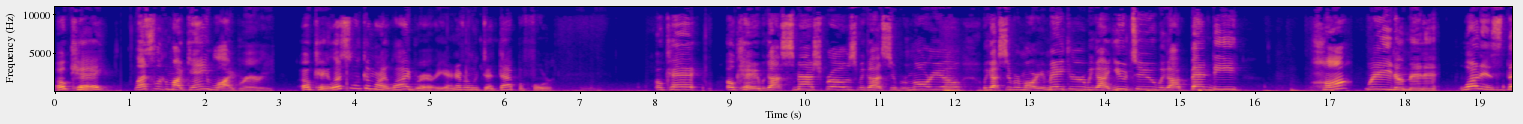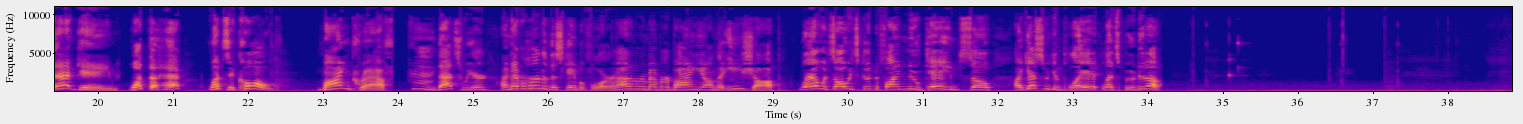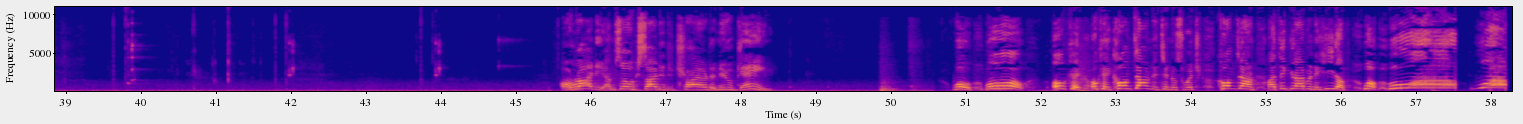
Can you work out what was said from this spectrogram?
Okay. Let's look at my game library. Okay, let's look at my library. I never looked at that before. Okay, okay, we got Smash Bros, we got Super Mario, we got Super Mario Maker, we got YouTube, we got Bendy. Huh? Wait a minute. What is that game? What the heck? What's it called? Minecraft? Hmm, that's weird. I never heard of this game before, and I don't remember buying it on the eShop. Well, it's always good to find new games, so I guess we can play it. Let's boot it up. Alrighty, I'm so excited to try out a new game. Whoa, whoa, whoa! Okay, okay, calm down, Nintendo Switch. Calm down. I think you're having a heat up. Whoa, whoa, whoa!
